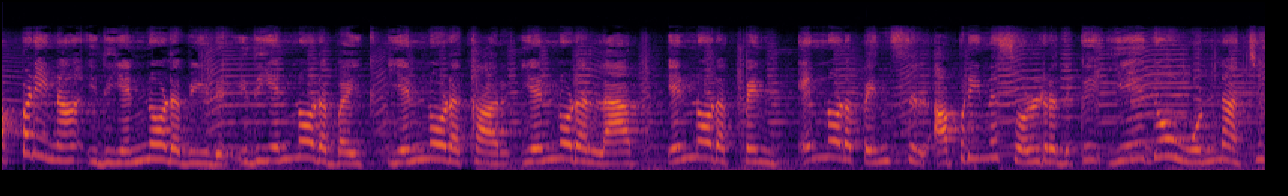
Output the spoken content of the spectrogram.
அப்படின்னா இது என்னோட வீடு இது என்னோட பைக் என்னோட கார் என்னோட லேப் என்னோட பென் என்னோட பென்சில் அப்படின்னு சொல்கிறதுக்கு ஏதோ ஒன்றாச்சு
